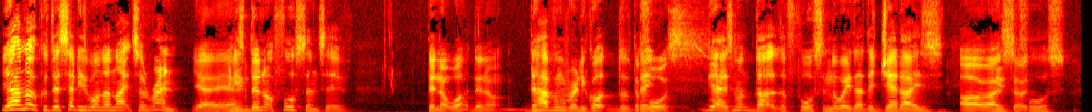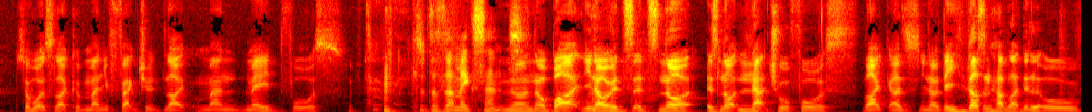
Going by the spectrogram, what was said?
Yeah, I know, because they said he's one of the Knights of Ren. Yeah, yeah. And he's, they're not force sensitive. They're not what? They're not. They haven't really got the, the they, force. Yeah, it's not the, the force in the way that the Jedi's oh, right. use so the force. So what's like a manufactured, like man-made force? Does that make sense? No, no, but you know, it's it's not it's not natural force. Like as you know, they, he doesn't have like the little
